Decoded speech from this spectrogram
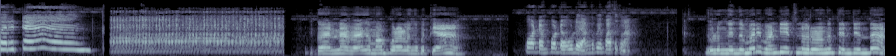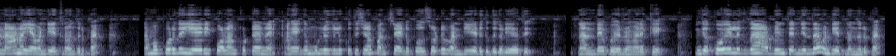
வரட்டேன் இப்போ என்ன வேகமாக போகிறாளுங்க பத்தியா? போட்டேன் போட்டேன் விடு. அங்க போய் பாத்துக்கலாம் இவளுங்க இந்த மாதிரி வண்டி எடுத்துன்னு வருவாங்க தெரிஞ்சிருந்தா நானும் என் வண்டி எடுத்துன்னு வந்திருப்பேன். நம்ம போகிறது ஏரி குளம் குட்டைன்னு. அங்கே எங்கே முள்ளு கிளு குத்திச்சுன்னா பஞ்ச் ஆகிட்டு போகுது. சொல்லிட்டு வண்டியே எடுக்கிறது கிடையாது. நண்டே போயிடுறேன் வேலைக்கு. இங்கே கோயிலுக்கு தான் அப்படின்னு தெரிஞ்சிருந்தா வண்டி எடுத்து வந்திருப்பேன்.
